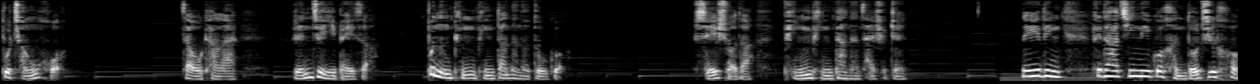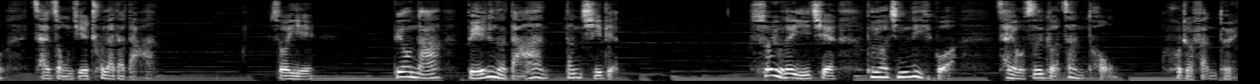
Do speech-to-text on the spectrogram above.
不成活。”在我看来，人这一辈子不能平平淡淡的度过。谁说的平平淡淡才是真？那一定是他经历过很多之后才总结出来的答案，所以不要拿别人的答案当起点。所有的一切都要经历过，才有资格赞同或者反对。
